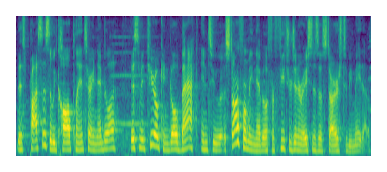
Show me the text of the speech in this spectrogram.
this process that we call planetary nebula this material can go back into a star forming nebula for future generations of stars to be made of.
